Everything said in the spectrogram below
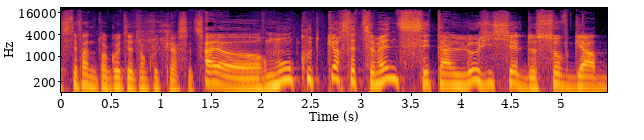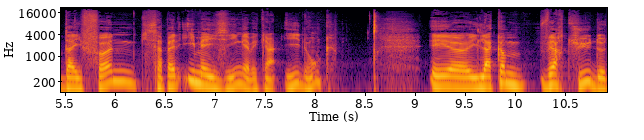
Stéphane, de ton côté, ton coup de cœur cette semaine Alors, mon coup de cœur cette semaine, c'est un logiciel de sauvegarde d'iPhone qui s'appelle Amazing, avec un i donc. Et euh, il a comme vertu de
